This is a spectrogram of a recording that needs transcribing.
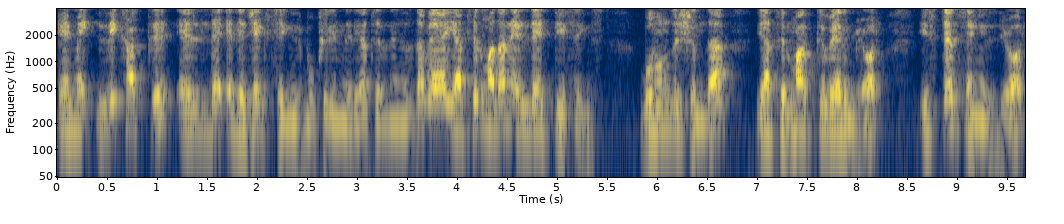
emeklilik hakkı elde edecekseniz bu primleri yatırdığınızda veya yatırmadan elde ettiyseniz. Bunun dışında yatırma hakkı vermiyor. İsterseniz diyor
